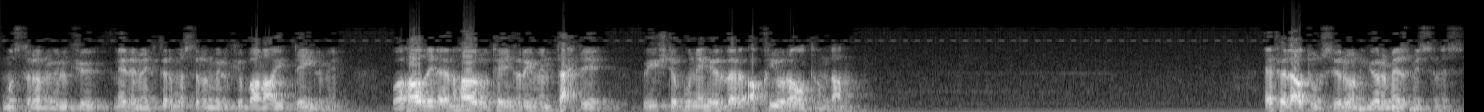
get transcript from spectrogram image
Mısır'ın mülkü? Ne demektir? Mısır'ın mülkü bana ait değil mi? Ve hadil enharu tecri min tahti ve işte bu nehirler akıyor altından. Efela tubsirun görmez misiniz?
